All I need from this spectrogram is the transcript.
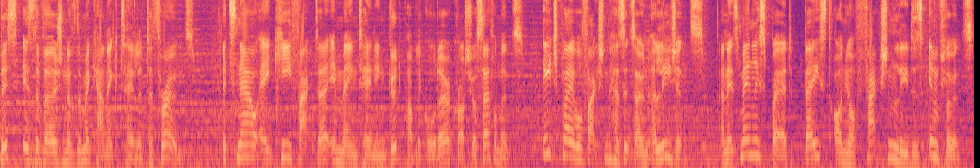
this is the version of the mechanic tailored to Thrones. It's now a key factor in maintaining good public order across your settlements. Each playable faction has its own allegiance, and it's mainly spread based on your faction leader's influence,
